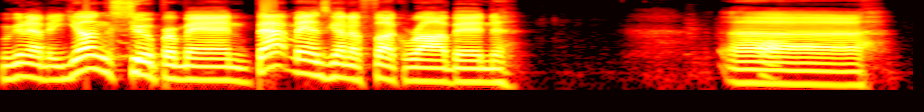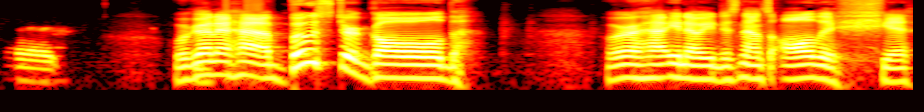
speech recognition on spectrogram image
we're gonna have a young Superman. Batman's gonna fuck Robin. Uh, we're gonna have Booster Gold. We're ha- you know, he just announced all this shit.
